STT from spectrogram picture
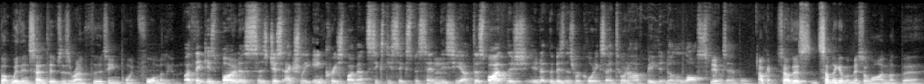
But with incentives is around 13.4 million. I think his bonus has just actually increased by about 66% Hmm. this year, despite the, sh- you know, the business recording, say, a $2.5 billion loss, for Yeah. example. Okay, so there's something of a misalignment there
